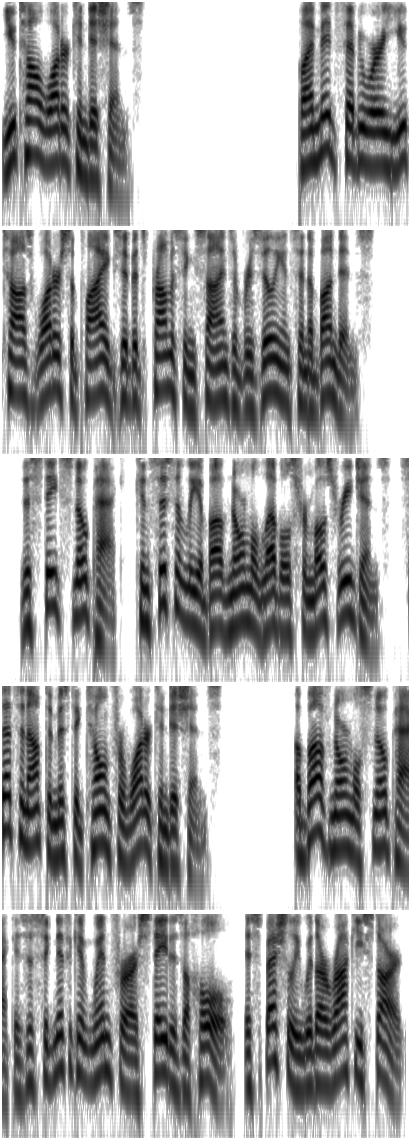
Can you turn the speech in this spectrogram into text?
Utah water conditions. By mid February, Utah's water supply exhibits promising signs of resilience and abundance. The state's snowpack, consistently above normal levels for most regions, sets an optimistic tone for water conditions. Above normal snowpack is a significant win for our state as a whole, especially with our rocky start,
